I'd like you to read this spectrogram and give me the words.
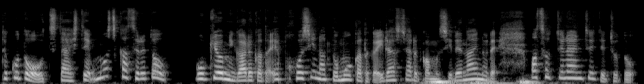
てことをお伝えして、もしかすると、ご興味がある方、やっぱ欲しいなと思う方がいらっしゃるかもしれないので、まあそちらについてちょっと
